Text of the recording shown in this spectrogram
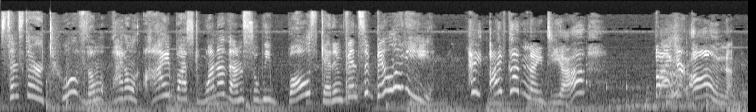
Since there are two of them, why don't I bust one of them so we both get invincibility? Hey, I've got an idea. Find your own.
